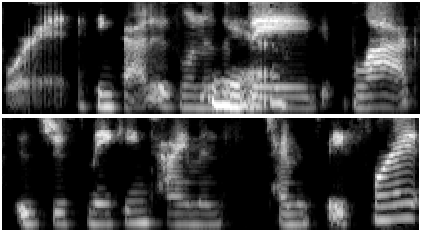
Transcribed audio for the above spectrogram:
for it. I think that is one of the yeah. big blocks is just making time and time and space for it.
